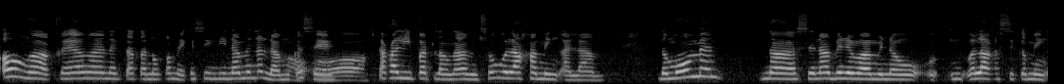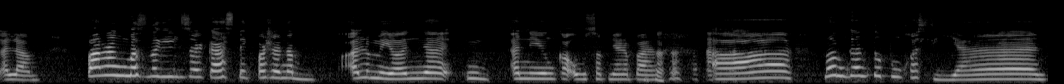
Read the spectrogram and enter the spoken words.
oh nga, kaya nga nagtatanong kami kasi hindi namin alam kasi Oo. kakalipat lang namin. So, wala kaming alam. The moment na sinabi ni Mami na wala kasi kaming alam, parang mas naging sarcastic pa siya na, alam mo yun, na, ano yung kausap niya na parang, ah, ma'am, ganito po kasi yan.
